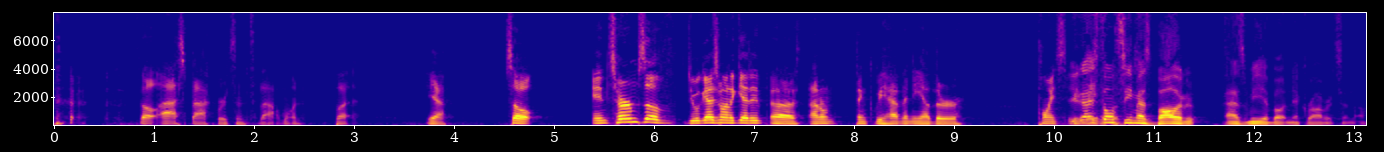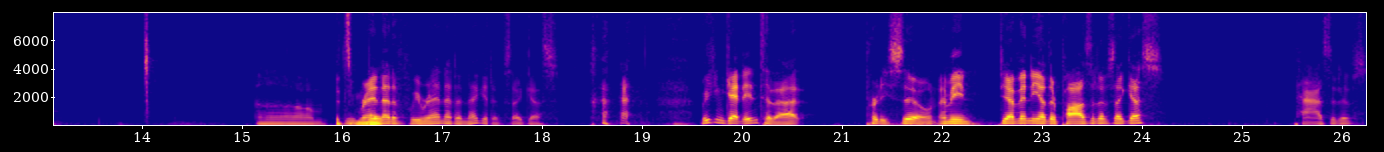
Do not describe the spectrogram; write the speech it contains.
fell ass backwards into that one. But yeah. So in terms of do you guys want to get it uh I don't think we have any other points to You be guys made don't seem this. as bothered as me about Nick Robertson though. um It's we ran mo- out of we ran out of negatives, I guess. we can get into that pretty soon. I mean, do you have any other positives, I guess? Positives.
